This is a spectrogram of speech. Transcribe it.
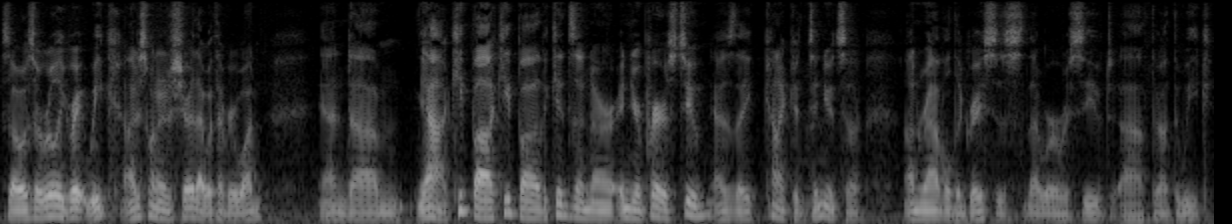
So it was a really great week. I just wanted to share that with everyone, and um, yeah, keep uh, keep uh, the kids in our in your prayers too, as they kind of continue to unravel the graces that were received uh, throughout the week.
